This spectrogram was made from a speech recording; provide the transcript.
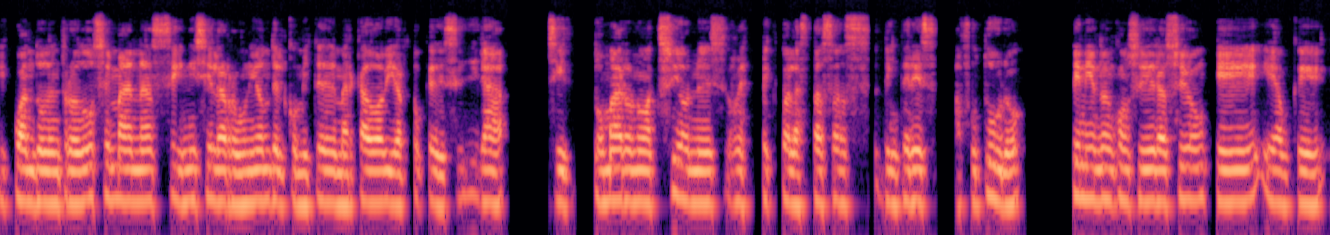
y cuando dentro de dos semanas se inicie la reunión del Comité de Mercado Abierto que decidirá si tomar o no acciones respecto a las tasas de interés a futuro teniendo en consideración que eh, aunque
